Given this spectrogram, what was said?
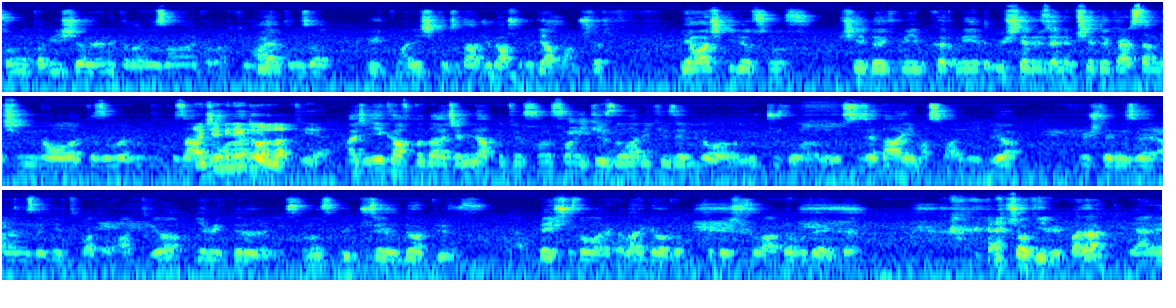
Sonra tabii işe öğrenene kadar, hızlanana kadar. Ki hayatınıza büyük ihtimalle hiç kimse daha önce garsonluk yapmamıştır. Yavaş gidiyorsunuz. Bir şey dökmeyeyim, kırmayayım. Müşterinin üzerine bir şey dökersem şimdi ne olur, kızılır, kızar Acemiliği de orada attın ya. Acı ilk haftada acemili atlatıyorsunuz. Sonra 200 dolar, 250 dolar oluyor, 300 dolar oluyor. Size daha iyi masalar geliyor. Müşterinizle aranızdaki irtibat artıyor. Yemekleri öğreniyorsunuz. 350, 400, yani 500 dolara kadar gördüm. Ki 500 dolar da bu devirde. Çok iyi bir para. Yani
